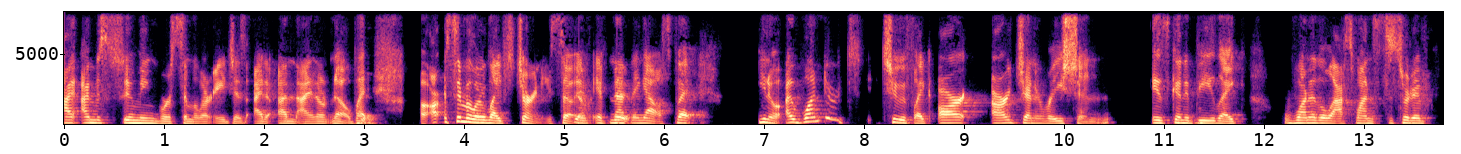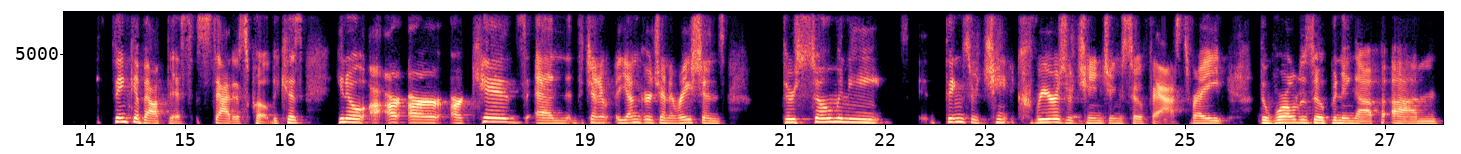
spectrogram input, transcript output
I, am assuming we're similar ages i I'm, i don't know but yeah. similar life's journey so yeah. if, if, nothing else but you know i wonder t- too if like our our generation is going to be like one of the last ones to sort of think about this status quo because you know our our our kids and the gener- younger generations there's so many things are changing careers are changing so fast right? The world is opening up um,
